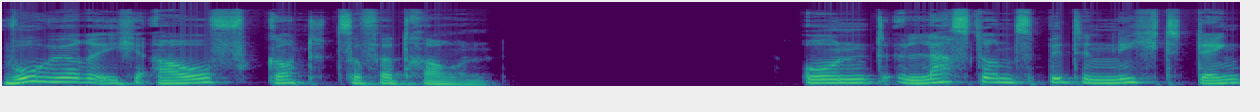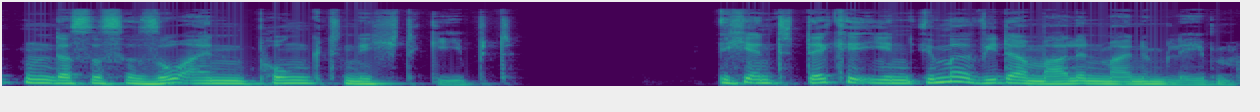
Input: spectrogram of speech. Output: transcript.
Wo höre ich auf, Gott zu vertrauen? Und lasst uns bitte nicht denken, dass es so einen Punkt nicht gibt. Ich entdecke ihn immer wieder mal in meinem Leben.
